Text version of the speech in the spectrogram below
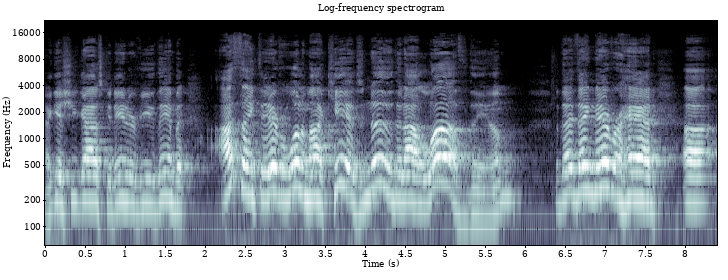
I guess you guys could interview them, but I think that every one of my kids knew that I loved them. They, they never had uh,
